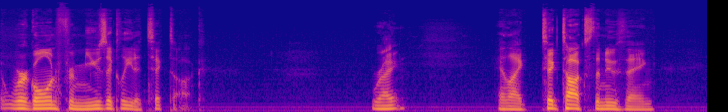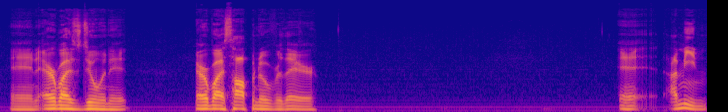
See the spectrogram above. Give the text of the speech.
we're going from Musical.ly to TikTok. right And like TikTok's the new thing and everybody's doing it. Everybody's hopping over there. And I mean,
